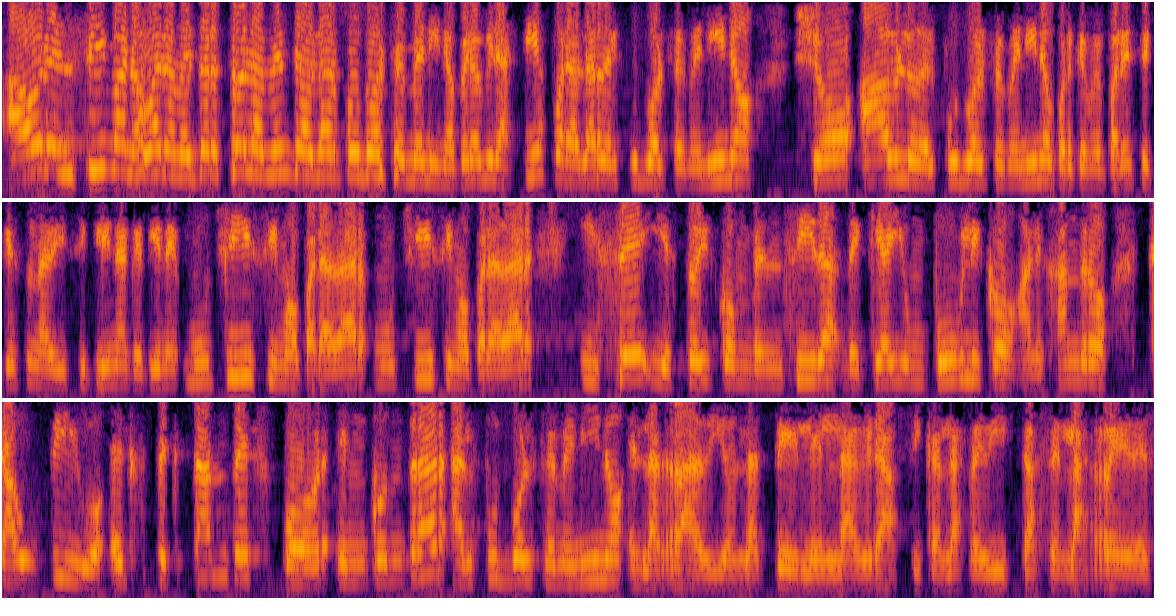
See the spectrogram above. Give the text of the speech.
ahora encima nos van a meter solamente a hablar fútbol femenino. Pero mira, si es por hablar del fútbol femenino, yo hablo del fútbol femenino porque me parece que es una disciplina que tiene muchísimo para dar, muchísimo para dar y sé y estoy convencida de que hay un público, Alejandro, cautivo, expectante por encontrar al fútbol femenino en la radio, en la tele, en la gráfica, en las revistas, en las redes.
